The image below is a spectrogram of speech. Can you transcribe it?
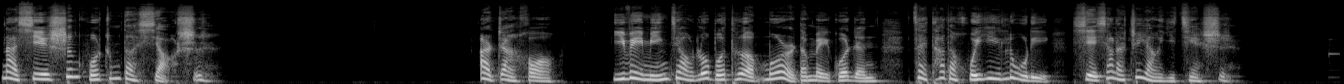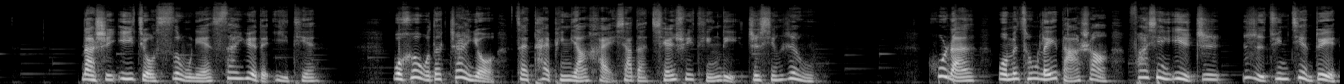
那些生活中的小事。二战后，一位名叫罗伯特·摩尔的美国人，在他的回忆录里写下了这样一件事：那是一九四五年三月的一天，我和我的战友在太平洋海下的潜水艇里执行任务，忽然，我们从雷达上发现一支日军舰队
